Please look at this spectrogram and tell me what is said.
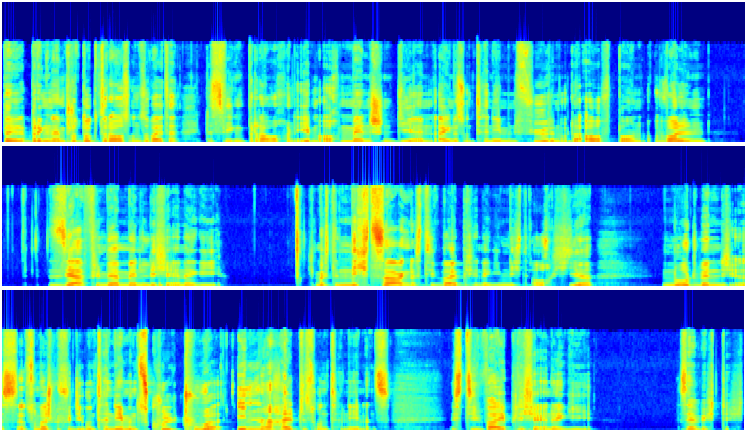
bringen ein Produkt raus und so weiter. Deswegen brauchen eben auch Menschen, die ein eigenes Unternehmen führen oder aufbauen wollen, sehr viel mehr männliche Energie. Ich möchte nicht sagen, dass die weibliche Energie nicht auch hier notwendig ist, ja, zum Beispiel für die Unternehmenskultur innerhalb des Unternehmens, ist die weibliche Energie sehr wichtig.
